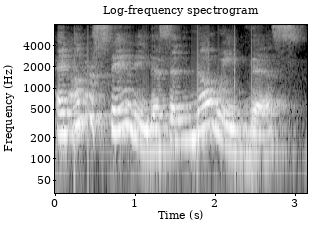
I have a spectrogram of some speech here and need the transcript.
And understanding this and knowing this,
